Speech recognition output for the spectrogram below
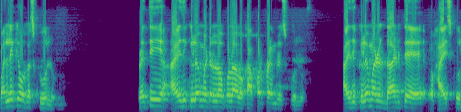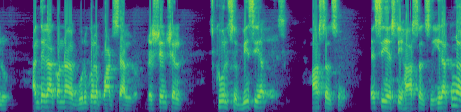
పల్లెకి ఒక స్కూలు ప్రతి ఐదు కిలోమీటర్ల లోపల ఒక అప్పర్ ప్రైమరీ స్కూలు ఐదు కిలోమీటర్లు దాటితే ఒక హై స్కూలు అంతేకాకుండా గురుకుల పాఠశాలలు residential schools BC hostels SC ST hostels ఈ రకంగా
